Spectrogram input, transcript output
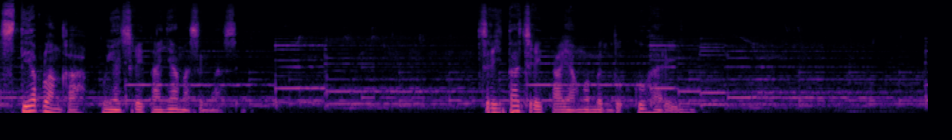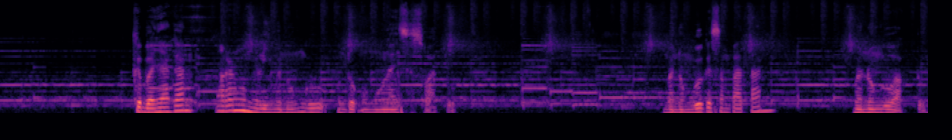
Setiap langkah punya ceritanya masing-masing. Cerita-cerita yang membentukku hari ini. Kebanyakan orang memilih menunggu untuk memulai sesuatu. Menunggu kesempatan, menunggu waktu.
